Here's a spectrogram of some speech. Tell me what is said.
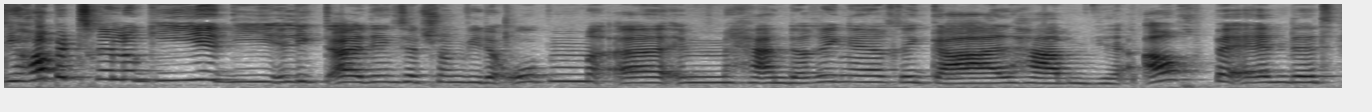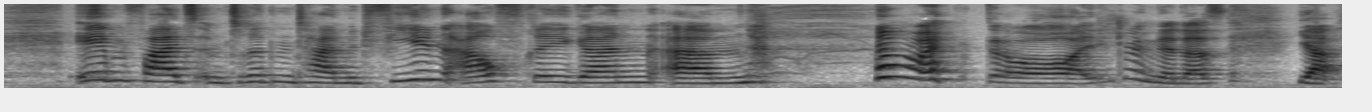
Die Hobbit-Trilogie, die liegt allerdings jetzt schon wieder oben äh, im Herrn der Ringe-Regal, haben wir auch beendet. Ebenfalls im dritten Teil mit vielen Aufregern. Ähm, oh, ich finde das. Ja,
